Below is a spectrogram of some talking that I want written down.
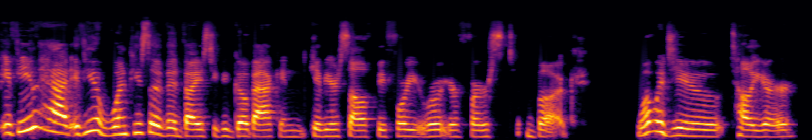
If you had if you have one piece of advice you could go back and give yourself before you wrote your first book, what would you tell your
